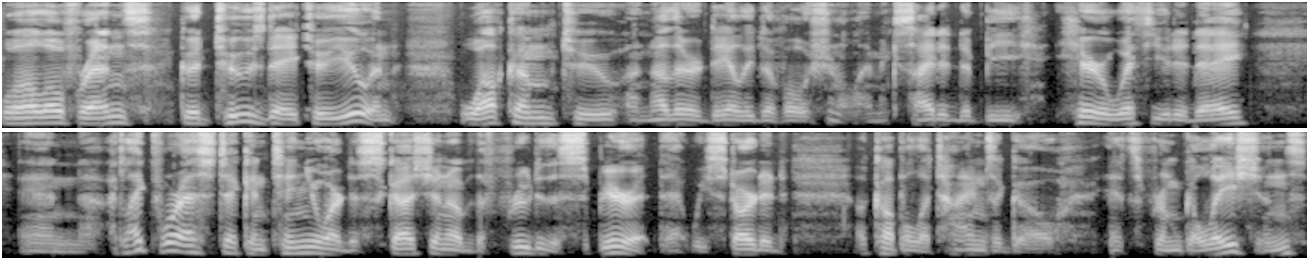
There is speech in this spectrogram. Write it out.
Well, hello, friends. Good Tuesday to you, and welcome to another daily devotional. I'm excited to be here with you today, and I'd like for us to continue our discussion of the fruit of the Spirit that we started a couple of times ago. It's from Galatians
